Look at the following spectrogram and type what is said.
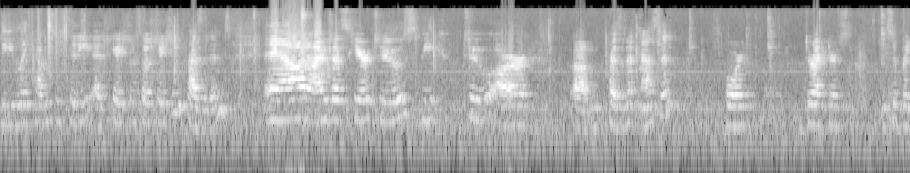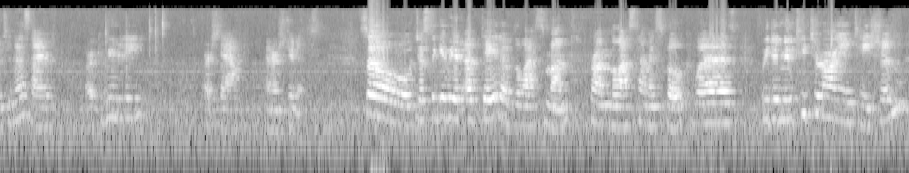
the Lake Havasu City Education Association President. And I'm just here to speak to our um, President Masden, board directors, and superintendents, our, our community, our staff, and our students. So just to give you an update of the last month from the last time I spoke was we did new teacher orientation.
